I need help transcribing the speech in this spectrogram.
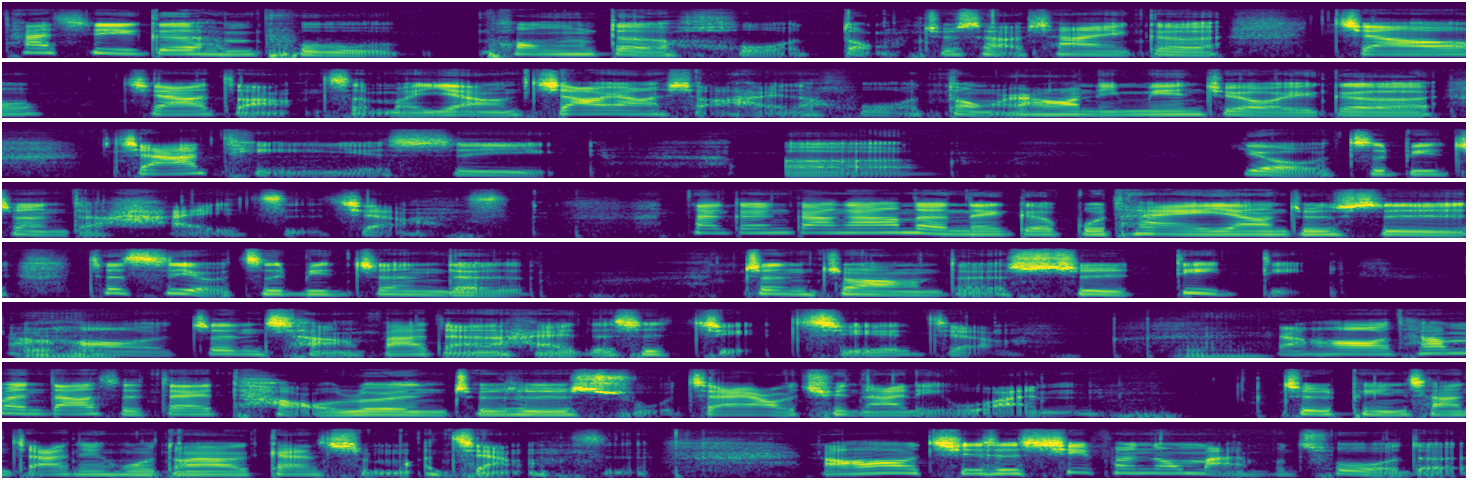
它是一个很普通的活动，就是好像一个教家长怎么样教养小孩的活动。然后里面就有一个家庭，也是呃。有自闭症的孩子这样子，那跟刚刚的那个不太一样，就是这次有自闭症的症状的是弟弟，然后正常发展的孩子是姐姐这样。然后他们当时在讨论，就是暑假要去哪里玩。就是平常家庭活动要干什么这样子，然后其实气氛都蛮不错的，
